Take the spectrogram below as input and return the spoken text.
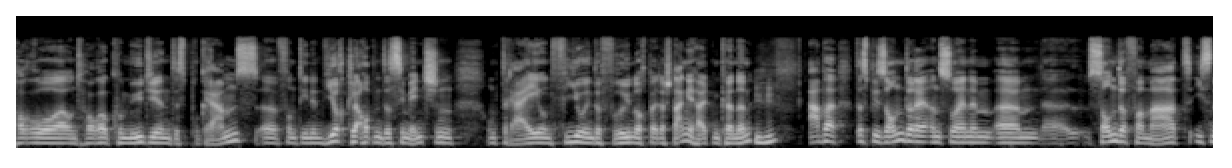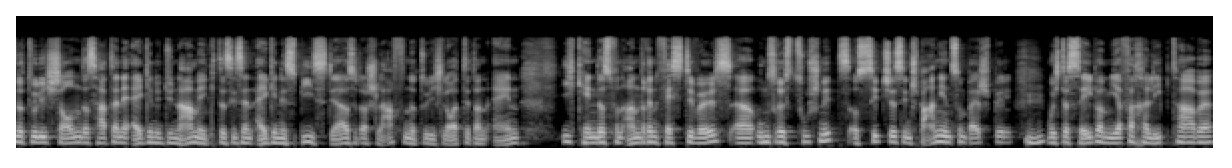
Horror- und Horrorkomödien des Programms, äh, von denen wir auch glauben, dass sie Menschen um drei und vier Uhr in der Früh noch bei der Stange halten können. Mhm. Aber das Besondere an so einem ähm, äh, Sonderformat ist natürlich schon, das hat eine eigene Dynamik, das ist ein eigenes Biest. Ja? Also da schlafen natürlich Leute dann ein. Ich kenne das von anderen Festivals äh, unseres Zuschnitts, aus Sitges in Spanien zum Beispiel, mhm. wo ich das selber mehrfach erlebt habe,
